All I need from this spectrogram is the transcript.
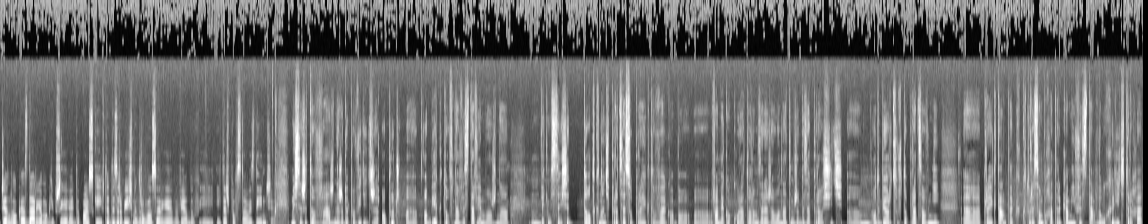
Gianluca z Dario mogli przyjechać do Polski i wtedy zrobiliśmy drugą serię wywiadów i, i też powstały zdjęcia. Myślę, że to ważne, żeby powiedzieć, że oprócz e, obiektów na wystawie można mm, w jakimś sensie dotknąć procesu projektowego, bo e, wam jako kuratorom zależało na tym, żeby zaprosić odbiorców do pracowni e, projektantek, które są bohaterkami wystawy, uchylić trochę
